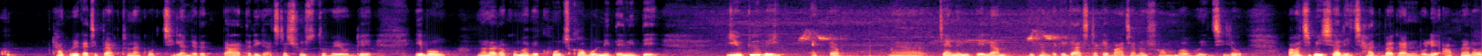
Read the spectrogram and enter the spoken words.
খুব ঠাকুরের কাছে প্রার্থনা করছিলাম, যাতে তাড়াতাড়ি গাছটা সুস্থ হয়ে ওঠে এবং নানা রকমভাবে খোঁজ খবর নিতে নিতে ইউটিউবেই একটা চ্যানেল পেলাম যেখান থেকে গাছটাকে বাঁচানো সম্ভব হয়েছিল। পাঁচমিশালি ছাদ বাগান বলে আপনারাও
